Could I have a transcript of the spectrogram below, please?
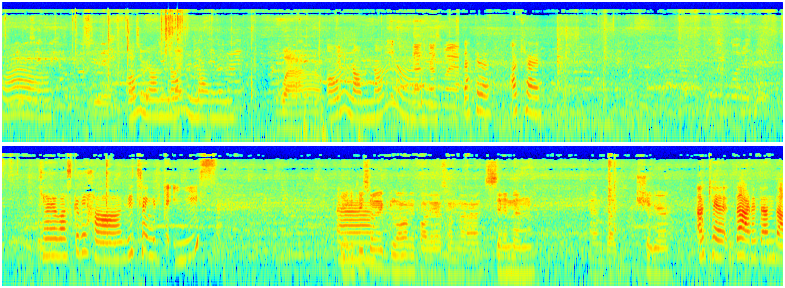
Wow. Om nom nom nom. Wow. Om nom nom nom. Det er ikke det. OK. Ok, hva skal vi ha? Vi trenger ikke is. Egentlig så Eh, er jeg glad med bare sånn uh, cinnamon and like sugar. OK, da er det den, da.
